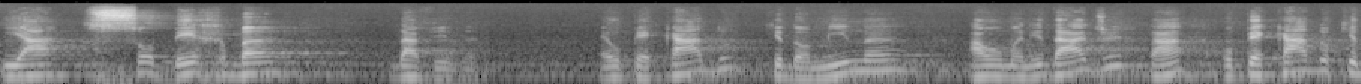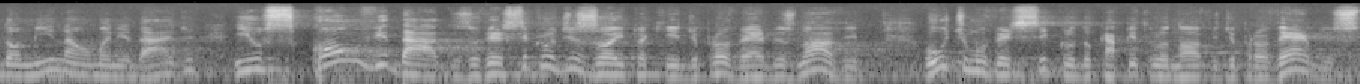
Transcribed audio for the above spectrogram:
e a soberba da vida. É o pecado que domina a humanidade, tá? O pecado que domina a humanidade e os convidados, o versículo 18 aqui de Provérbios 9, o último versículo do capítulo 9 de Provérbios,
